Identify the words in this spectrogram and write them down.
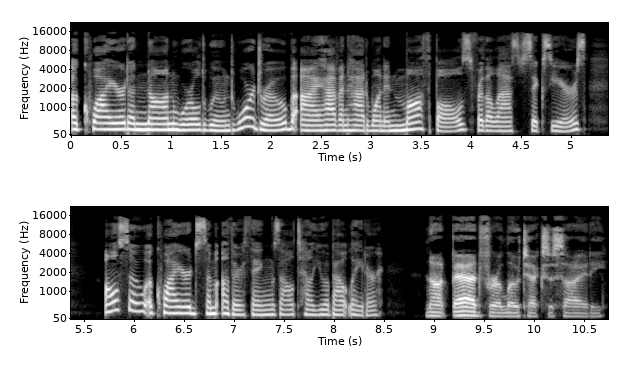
acquired a non world wound wardrobe. I haven't had one in mothballs for the last six years. Also acquired some other things I'll tell you about later. Not bad for a low-tech society.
